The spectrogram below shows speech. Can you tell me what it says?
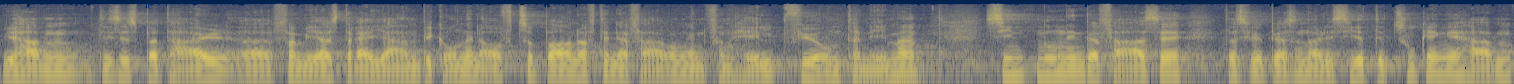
Wir haben dieses Portal vor mehr als drei Jahren begonnen aufzubauen auf den Erfahrungen von Help für Unternehmer sind nun in der Phase, dass wir personalisierte Zugänge haben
